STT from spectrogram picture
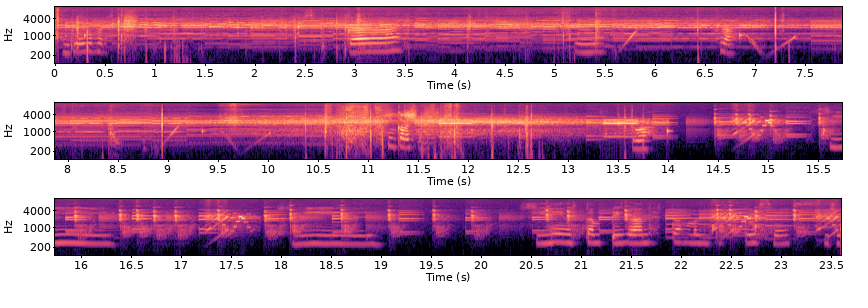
Así que veces. Sí, me están pegando estas malditas peces. Sí, se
